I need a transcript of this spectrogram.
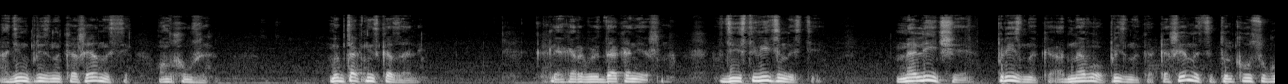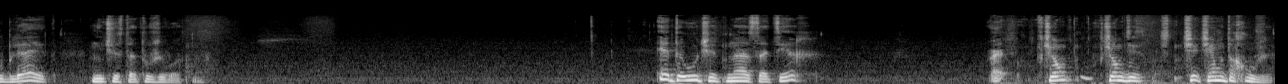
один признак кошерности, он хуже. Мы бы так не сказали. Клеякар говорит, да, конечно. В действительности наличие признака, одного признака кошерности только усугубляет нечистоту животного. Это учит нас о тех, а в чем, в чем здесь, чем это хуже?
